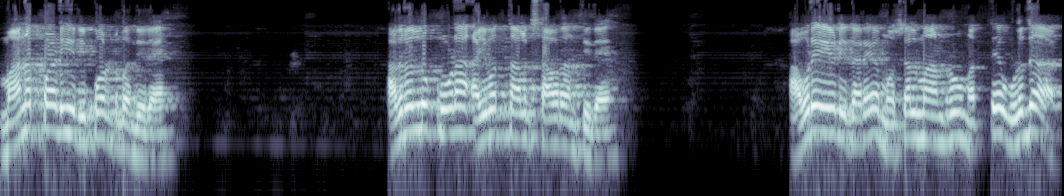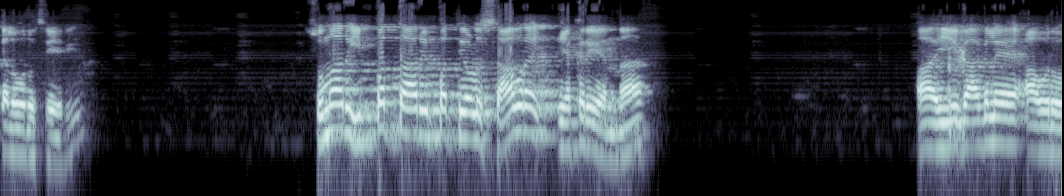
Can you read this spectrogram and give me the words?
ಮಾನಪ್ಪಾಡಿ ರಿಪೋರ್ಟ್ ಬಂದಿದೆ. ಅದರಲ್ಲೂ ಕೂಡ ಐವತ್ನಾಲ್ಕು ಸಾವಿರ ಅಂತಿದೆ. ಅವರೇ ಹೇಳಿದ್ದಾರೆ, ಮುಸಲ್ಮಾನರು ಮತ್ತೆ ಉಳಿದ ಕೆಲವರು ಸೇರಿ ಸುಮಾರು ಇಪ್ಪತ್ತಾರು, ಇಪ್ಪತ್ತೇಳು ಸಾವಿರ ಎಕರೆಯನ್ನ ಈಗಾಗಲೇ ಅವರು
